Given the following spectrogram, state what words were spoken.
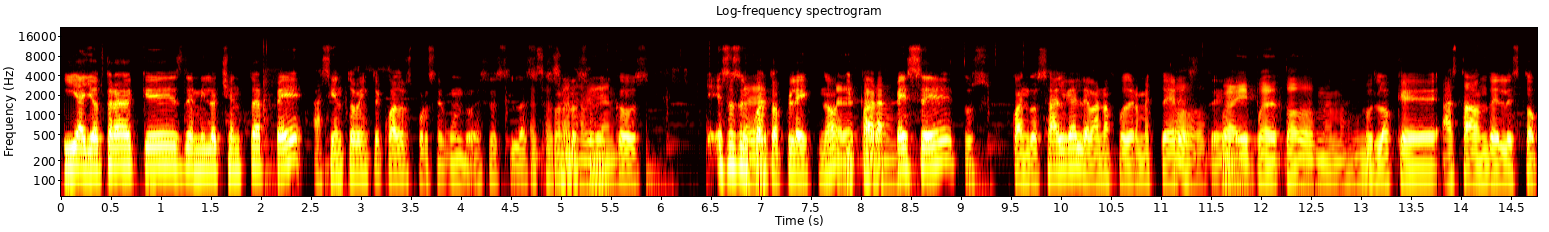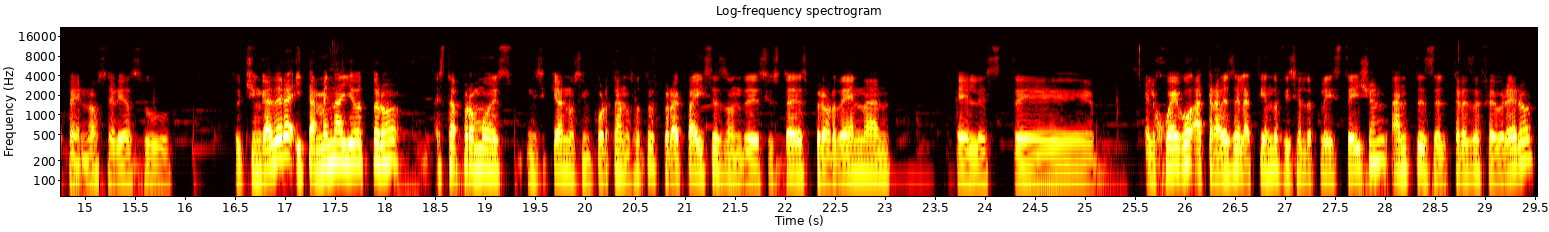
y hay otra que es de 1080p a 120 cuadros por segundo. Esos es las, Eso son los bien. únicos. Eso es en Estaría- cuanto a Play, ¿no? Y para cabrón. PC, pues cuando salga le van a poder meter Todo, este, ahí puede todo, me imagino. pues lo que hasta donde les tope, ¿no? Sería su, su chingadera. Y también hay otro, esta promo es, ni siquiera nos importa a nosotros, pero hay países donde si ustedes preordenan el, este, el juego a través de la tienda oficial de PlayStation, antes del 3 de febrero,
